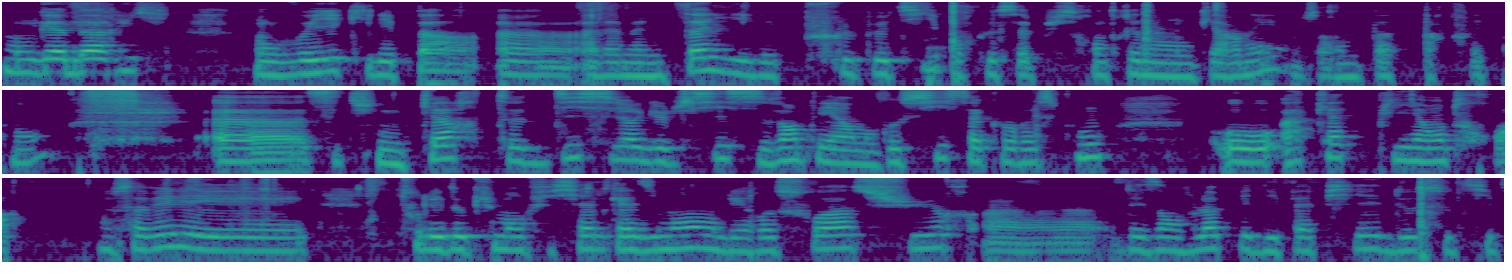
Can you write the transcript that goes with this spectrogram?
mon gabarit. Donc vous voyez qu'il n'est pas euh, à la même taille, il est plus petit pour que ça puisse rentrer dans mon carnet, on ne rentre pas parfaitement. c'est une carte 10,621, donc aussi ça correspond au A4 plié en 3. Vous savez, les, tous les documents officiels, quasiment, on les reçoit sur euh, des enveloppes et des papiers de ce type,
